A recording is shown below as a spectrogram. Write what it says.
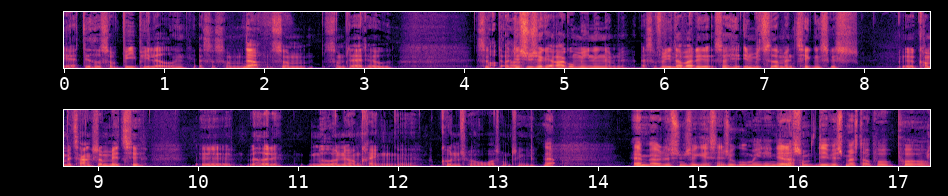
ja, det hed så VP-laget, ikke? Altså som, Ja. som, som det er derude. Så, Og- og det synes jeg gav ret god mening nemlig. Altså fordi Mm. der var det, så inviterede man tekniske øh, kompetencer med til, øh, hvad hedder det, møderne omkring øh, kundens behov og sådan noget. Ikke? Jamen, og det synes jeg giver sindssygt god mening. Netop Ja. som fordi, hvis man står på, på,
